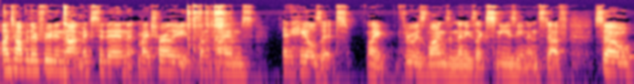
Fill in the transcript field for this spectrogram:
on top of their food and not mixed it in, my Charlie sometimes inhales it like through his lungs and then he's like sneezing and stuff. So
